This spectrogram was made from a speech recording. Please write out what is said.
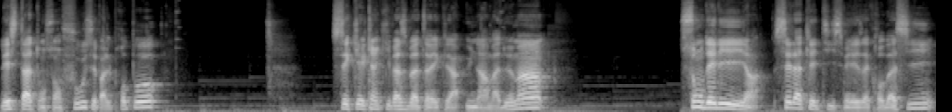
Les stats, on s'en fout, c'est pas le propos. C'est quelqu'un qui va se battre avec une arme à deux mains. Son délire, c'est l'athlétisme et les acrobaties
